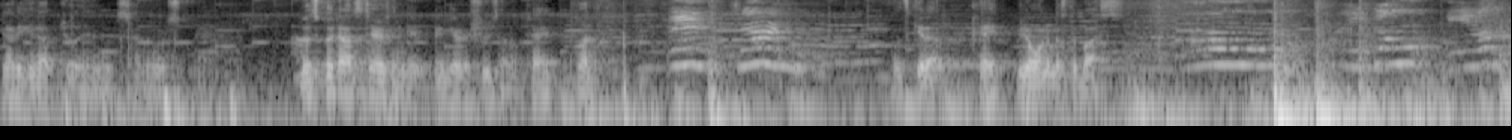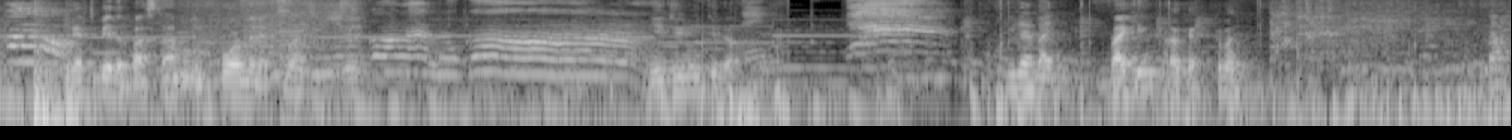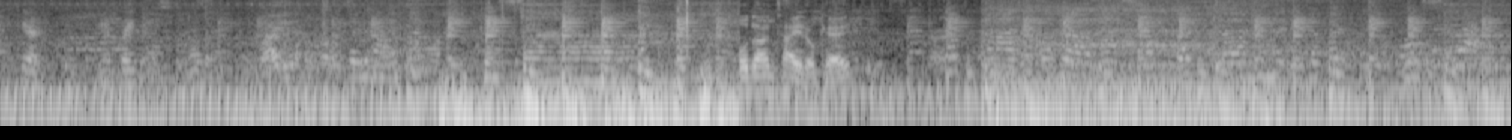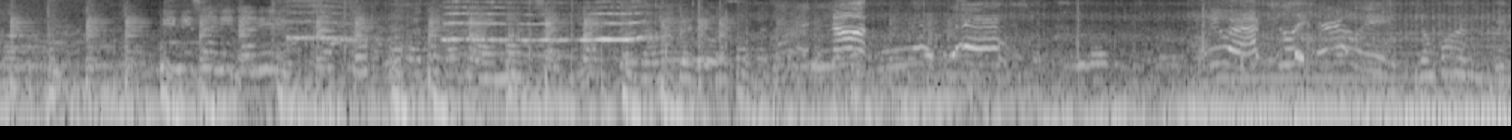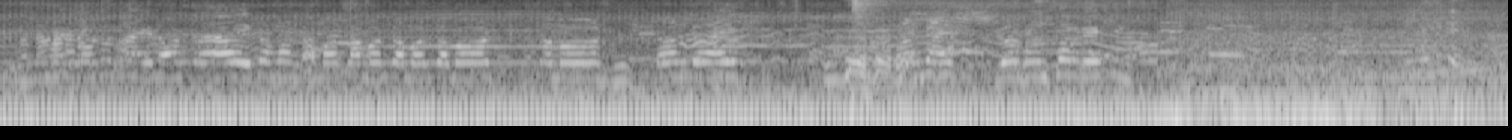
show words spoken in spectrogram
Gotta get up, Julian. It's time to go to school. Let's go downstairs and get, and get our shoes on, okay? Come on. Let's get up, okay? We don't want to miss the bus. We have to be at the bus stop in four minutes. Come on. You do need to go. We did bike. Biking? Okay, come on. Here, you're gonna break this. Hold on tight, okay? Come on, come on, come on, come on, come on. Come on. Don't cry. don't cry. Your friends are waiting. 对。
